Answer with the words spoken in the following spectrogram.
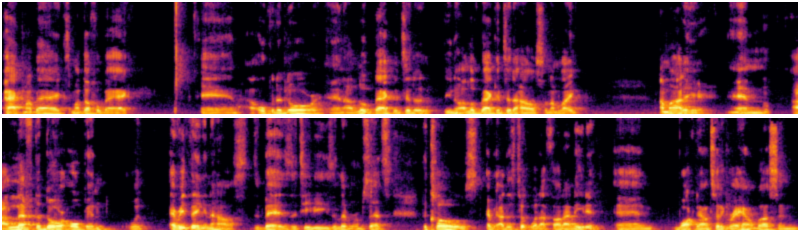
packed my bags, my duffel bag, and I opened the door and I look back into the, you know, I look back into the house and I'm like, I'm out of here. And I left the door open with everything in the house the beds, the TVs, the living room sets, the clothes. I just took what I thought I needed and walked down to the Greyhound bus and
